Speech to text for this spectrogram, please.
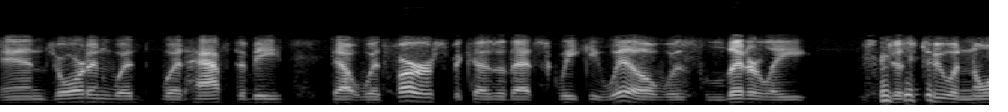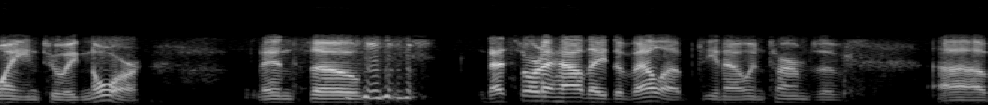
And Jordan would would have to be dealt with first because of that squeaky wheel was literally just too annoying to ignore. And so that's sort of how they developed, you know, in terms of uh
